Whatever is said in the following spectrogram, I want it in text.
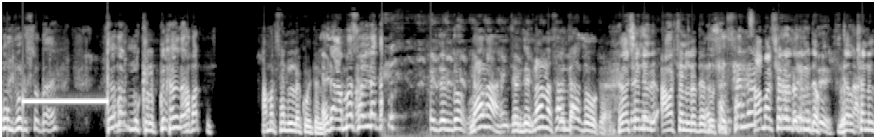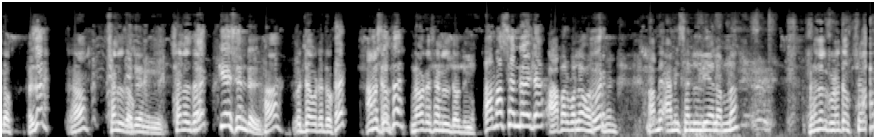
কুমপুর মুখ খারাপ করে আবার আমার স্যান্ডেলটা কই দিলে এটা আমার স্যান্ডেল না না না না স্যান্ডেল দাও ওকে। স্যান্ডেল আমার দাও আমার স্যান্ডেলটা তুমি দাও দাও স্যান্ডেল দাও। হ্যাঁ? স্যান্ডেল দাও। স্যান্ডেল দাও। কে স্যান্ডেল হ্যাঁ? ওটা ওটা দাও। আমার দাও। স্যান্ডেল না ওটা স্যান্ডেল দাও তুমি। আমার স্যান্ডেল এটা? আবার বলে। আমি আমি স্যান্ডেল নিয়ে এলাম না। স্যান্ডেল করে দাও স্যান্ডেল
